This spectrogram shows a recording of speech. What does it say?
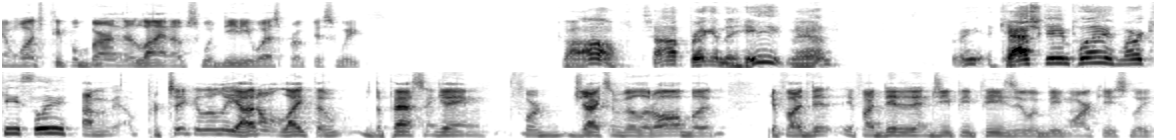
and watch people burn their lineups with Dede Westbrook this week. Oh, stop bringing the heat, man. Cash game play, Marquise Lee. I'm particularly I don't like the the passing game for Jacksonville at all, but if I did if I did it in GPPs, it would be Marquise Lee.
